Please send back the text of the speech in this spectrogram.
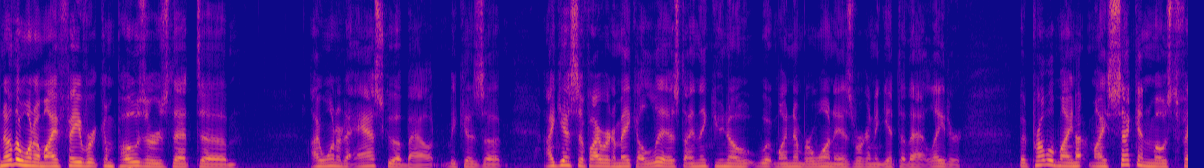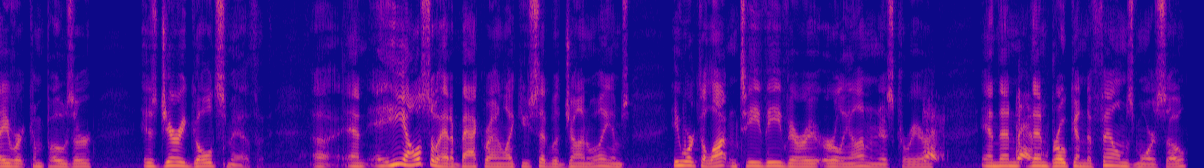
Another one of my favorite composers that uh, I wanted to ask you about because uh, I guess if I were to make a list, I think you know what my number one is. We're going to get to that later. But probably my, my second most favorite composer is Jerry Goldsmith. Uh, and he also had a background, like you said, with John Williams. He worked a lot in TV very early on in his career, Yes. and then Yes. then broke into films more so.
